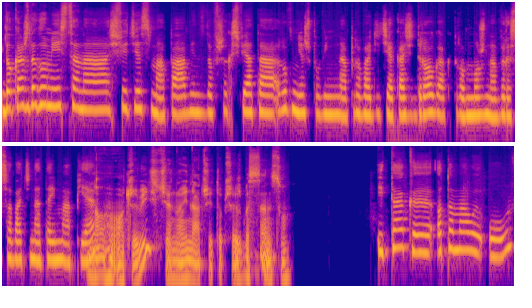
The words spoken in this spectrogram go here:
Do każdego miejsca na świecie jest mapa, więc do wszechświata również powinna prowadzić jakaś droga, którą można wyrysować na tej mapie. No, oczywiście, no inaczej to przecież bez sensu. I tak y, oto mały Ulf,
